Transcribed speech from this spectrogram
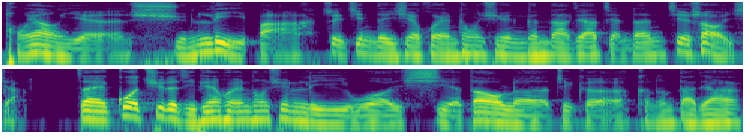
同样也循例把最近的一些会员通讯跟大家简单介绍一下。在过去的几篇会员通讯里，我写到了这个可能大家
